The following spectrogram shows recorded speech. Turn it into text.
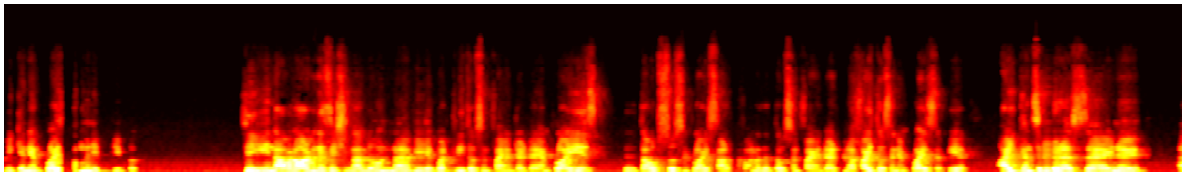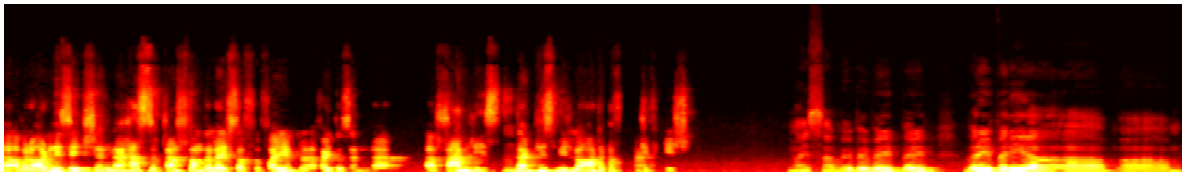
we can employ so many people. See, in our organization alone, uh, we have got 3,500 employees. The outsourced employees are another 1,500, uh, 5,000 employees. I consider as, uh, you know, uh, our organization has to transform the lives of 5,000 uh, families. Mm-hmm. That gives me a lot of gratification. Nice, sir. Very, very, very, very, very uh, uh, um,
